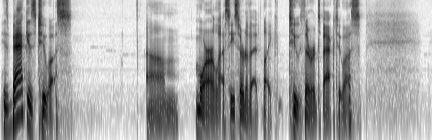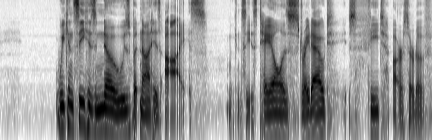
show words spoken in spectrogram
His back is to us, um, more or less. He's sort of at like two thirds back to us we can see his nose, but not his eyes. We can see his tail is straight out. His feet are sort of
